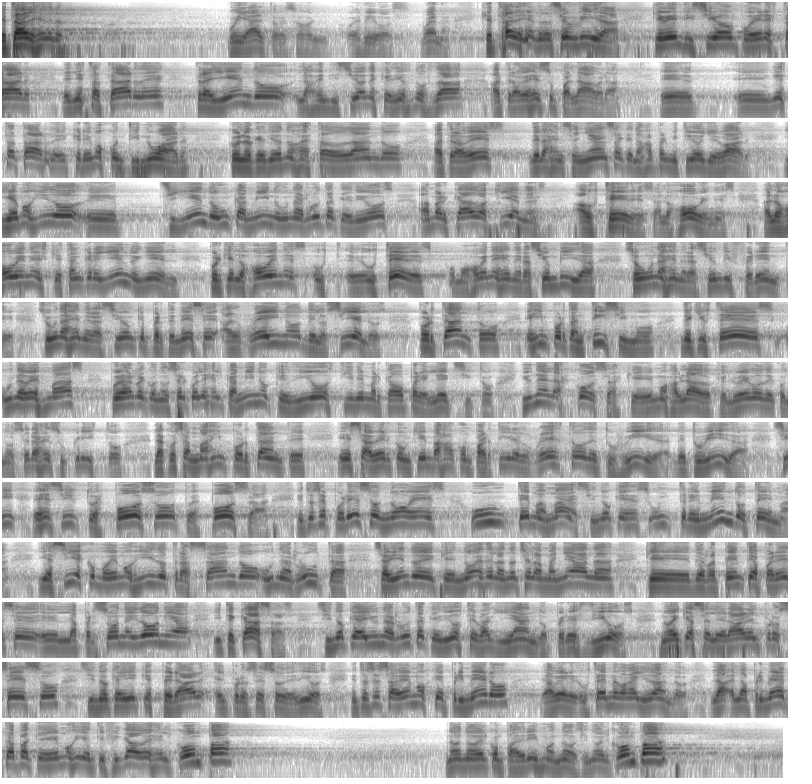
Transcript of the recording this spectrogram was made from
¿Qué tal, generación? Muy alto, eso es mi voz. Bueno, ¿qué tal, generación vida? Qué bendición poder estar en esta tarde trayendo las bendiciones que Dios nos da a través de su palabra. Eh, en esta tarde queremos continuar con lo que Dios nos ha estado dando a través de las enseñanzas que nos ha permitido llevar. Y hemos ido eh, siguiendo un camino, una ruta que Dios ha marcado a quienes a ustedes, a los jóvenes, a los jóvenes que están creyendo en Él, porque los jóvenes, eh, ustedes como jóvenes generación vida, son una generación diferente, son una generación que pertenece al reino de los cielos. Por tanto, es importantísimo de que ustedes, una vez más, puedan reconocer cuál es el camino que Dios tiene marcado para el éxito. Y una de las cosas que hemos hablado, que luego de conocer a Jesucristo, la cosa más importante es saber con quién vas a compartir el resto de tu vida, de tu vida, ¿sí? Es decir, tu esposo, tu esposa. Entonces, por eso no es un tema más, sino que es un tremendo tema. Y así es como hemos ido trazando una ruta, sabiendo de que no es de la noche a la mañana, que de repente aparece eh, la persona idónea y te casas, sino que hay una ruta que Dios te va guiando, pero es Dios. No hay que acelerar el proceso, sino que hay que esperar el proceso de Dios. Entonces sabemos que primero, a ver, ustedes me van ayudando, la, la primera etapa que hemos identificado es el compa, no, no, el compadrismo no, sino el compa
